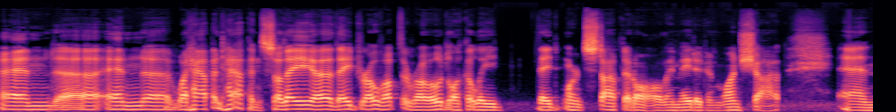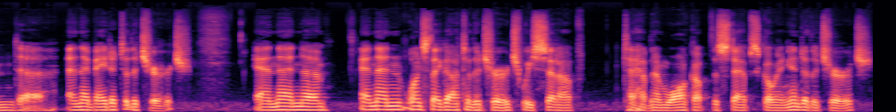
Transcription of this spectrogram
and uh, and uh, what happened happened. So they uh, they drove up the road. Luckily. They weren't stopped at all. They made it in one shot, and uh, and they made it to the church, and then uh, and then once they got to the church, we set up to have them walk up the steps going into the church,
